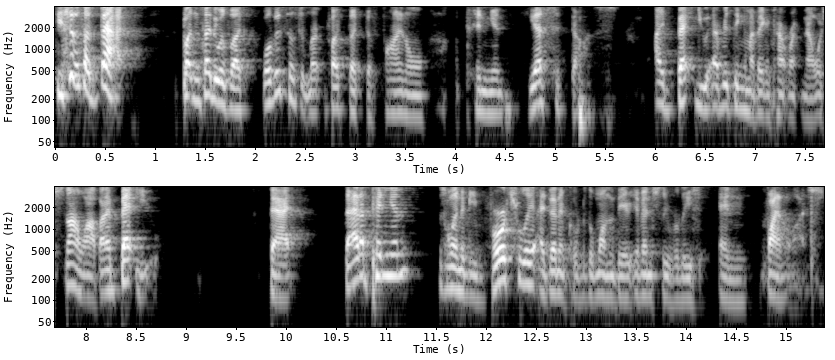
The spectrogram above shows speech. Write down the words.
He should have said that, but instead he was like, "Well, this doesn't reflect like the final opinion." Yes, it does. I bet you everything in my bank account right now, which is not a lot, but I bet you that that opinion is going to be virtually identical to the one that they eventually release and finalize.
